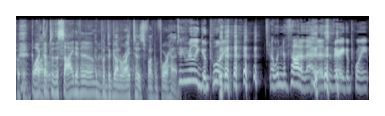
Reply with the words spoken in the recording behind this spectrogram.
put the Walked gun- up to the side of him. and put the gun right to his fucking forehead. That's a really good point. I wouldn't have thought of that. That's a very good point.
